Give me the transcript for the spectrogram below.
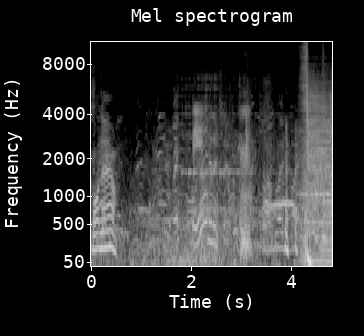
What now? Also,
